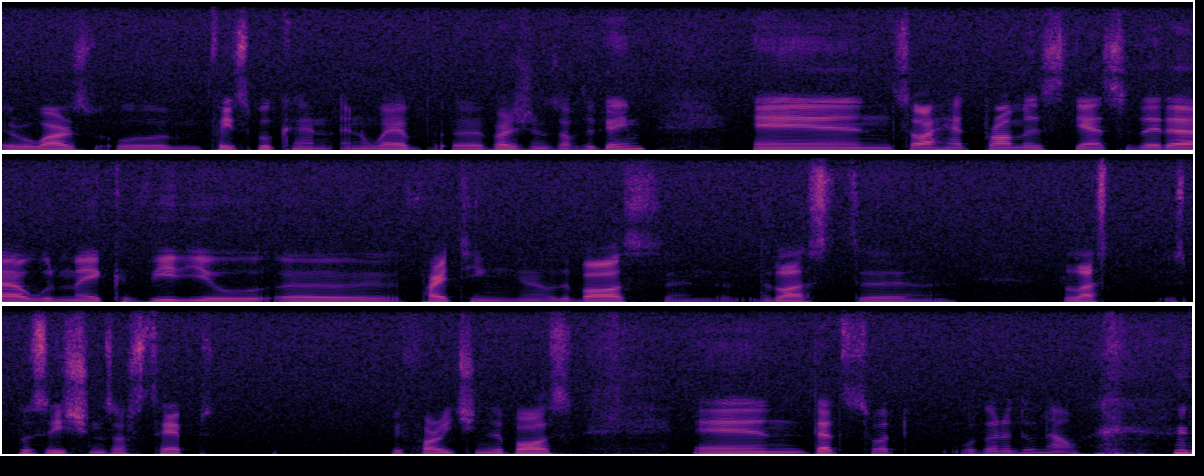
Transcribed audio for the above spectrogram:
Hero Wars' um, Facebook and and web uh, versions of the game. And so I had promised yesterday that I would make a video uh, fighting you know the boss and the last uh, the last positions or steps before reaching the boss. And that's what we're gonna do now,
